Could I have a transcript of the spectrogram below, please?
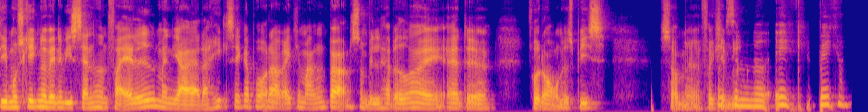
det er måske ikke nødvendigvis sandheden for alle, men jeg er da helt sikker på, at der er rigtig mange børn, som vil have bedre af at øh, få noget ordentligt at spise. Som øh, for For eksempel eksempel noget æg, bacon.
